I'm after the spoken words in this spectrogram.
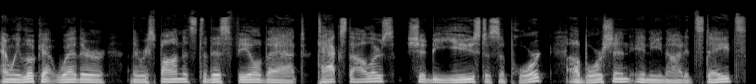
and we look at whether the respondents to this feel that tax dollars should be used to support abortion in the United States,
